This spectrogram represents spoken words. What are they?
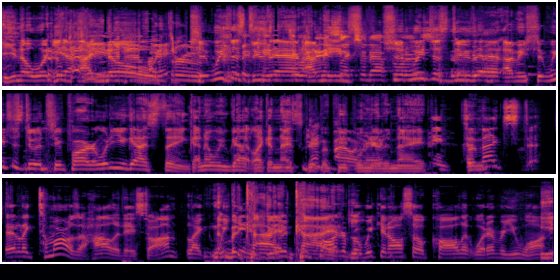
You know what? Yeah, I know. halfway through. Should we just do that? into an I A mean, should we just do that? I mean, should we just do a two-parter? What do you guys think? I know we've got like a nice group of people here tonight. I mean, tonight's Uh, like tomorrow's a holiday, so I'm like No, we but can Kai- do a Kai, two-parter, but we can also call it whatever you want. man.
